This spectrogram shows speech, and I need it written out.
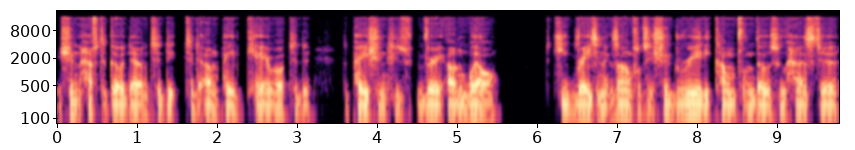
It shouldn't have to go down to the to the unpaid care or to the, the patient who's very unwell to keep raising examples. It should really come from those who has the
